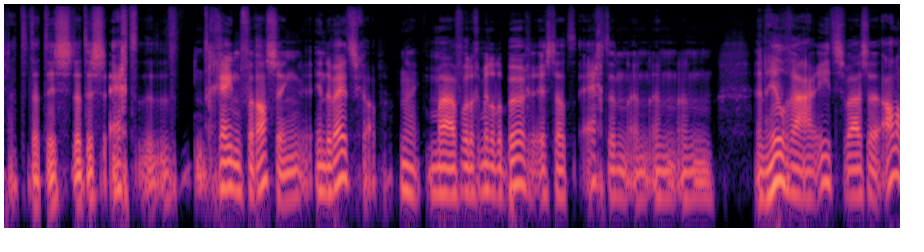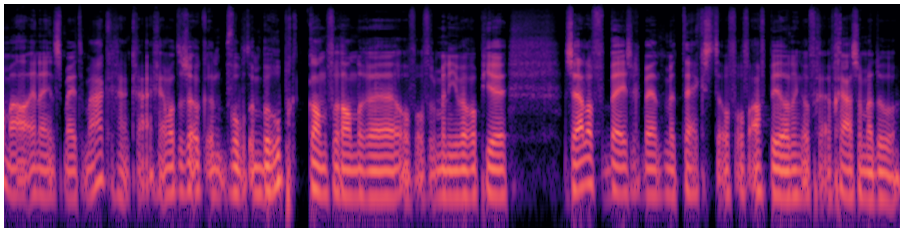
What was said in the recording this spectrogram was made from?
dat, dat, is, dat is echt geen verrassing in de wetenschap. Nee. Maar voor de gemiddelde burger is dat echt een, een, een, een, een heel raar iets waar ze allemaal ineens mee te maken gaan krijgen. En wat dus ook een, bijvoorbeeld een beroep kan veranderen, of, of de manier waarop je zelf bezig bent met tekst of, of afbeelding, of, of ga zo maar door.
